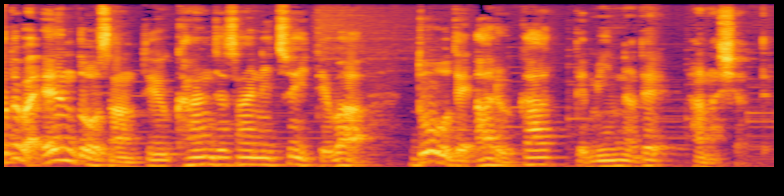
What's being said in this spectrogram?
例えば遠藤さんという患者さんについては、どうであるかってみんなで話し合ってる。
